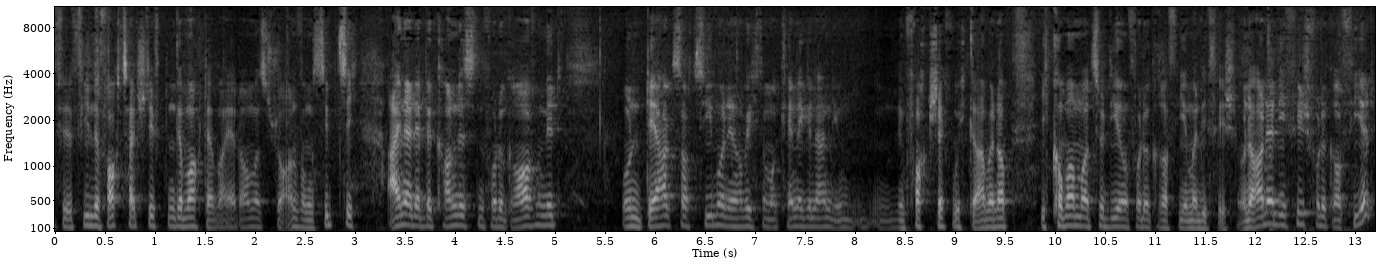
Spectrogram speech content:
für viele Fachzeitschriften gemacht. Der war ja damals schon Anfang 70. Einer der bekanntesten Fotografen mit. Und der hat gesagt, Simon, den habe ich nochmal kennengelernt im, im Fachgeschäft, wo ich gearbeitet habe. Ich komme mal zu dir und fotografiere mal die Fische. Und da hat er die Fische fotografiert.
